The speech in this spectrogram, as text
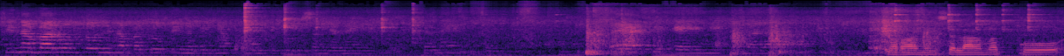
si Nabarunto ni Nabatuti nabigyan ko ng tigil isang ganito. Ganito. Kaya ito kay Miko na lang. Maraming salamat po.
